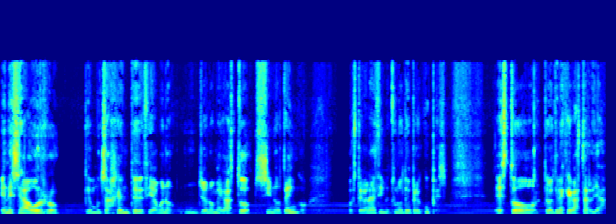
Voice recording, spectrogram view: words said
en ese ahorro que mucha gente decía, bueno, yo no me gasto si no tengo. Pues te van a decir, tú no te preocupes. Esto te lo tienes que gastar ya.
